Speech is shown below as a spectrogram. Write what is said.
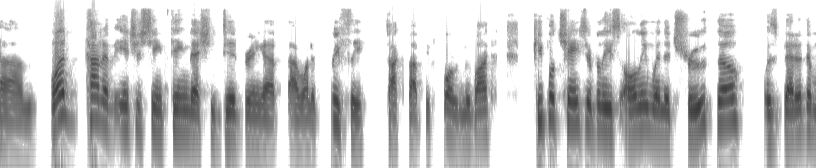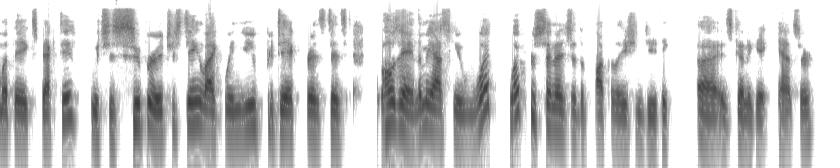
Um, one kind of interesting thing that she did bring up, I want to briefly talk about before we move on. People change their beliefs only when the truth, though, was better than what they expected, which is super interesting. Like when you predict, for instance, Jose, let me ask you, what what percentage of the population do you think uh, is going to get cancer?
